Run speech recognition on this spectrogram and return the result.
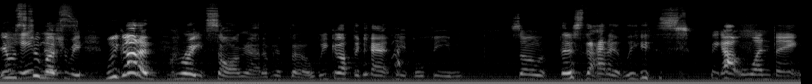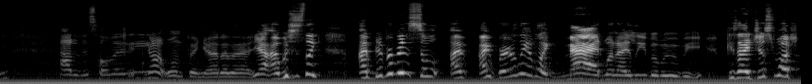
It was too much for me. We got a great song out of it though. We got the cat people theme. So there's that at least. we got one thing out of this whole movie Not one thing out of that. Yeah, I was just like, I've never been so. I, I rarely am like mad when I leave a movie because I just watched.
